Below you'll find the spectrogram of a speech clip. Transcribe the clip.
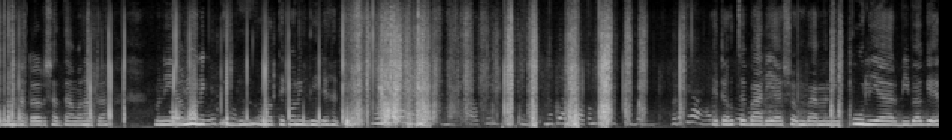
ওনার হাঁটার সাথে আমার হাঁটা। মানে আমি অনেক, ওনার থেকে অনেক ধীরে হাঁটি। এটা হচ্ছে বাড়িয়া সম- বা- মানে পুলিয়ার বিভাগের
